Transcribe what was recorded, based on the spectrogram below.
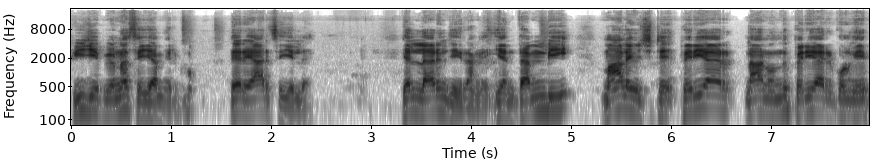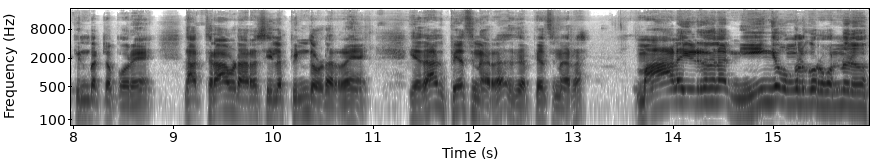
பிஜேபி வேணால் செய்யாமல் இருக்கும் வேறு யார் செய்யலை? எல்லாரும் செய்கிறாங்க என் தம்பி மாலை வச்சுட்டு பெரியார் நான் வந்து பெரியார் கொள்கையை பின்பற்ற போகிறேன் நான் திராவிட அரசியலை பின்தொடர்றேன். ஏதாவது பேசினாரா? இதை பேசினாரா? மாலை இடுறதுனால நீங்கள் உங்களுக்கு ஒரு ஒன்று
